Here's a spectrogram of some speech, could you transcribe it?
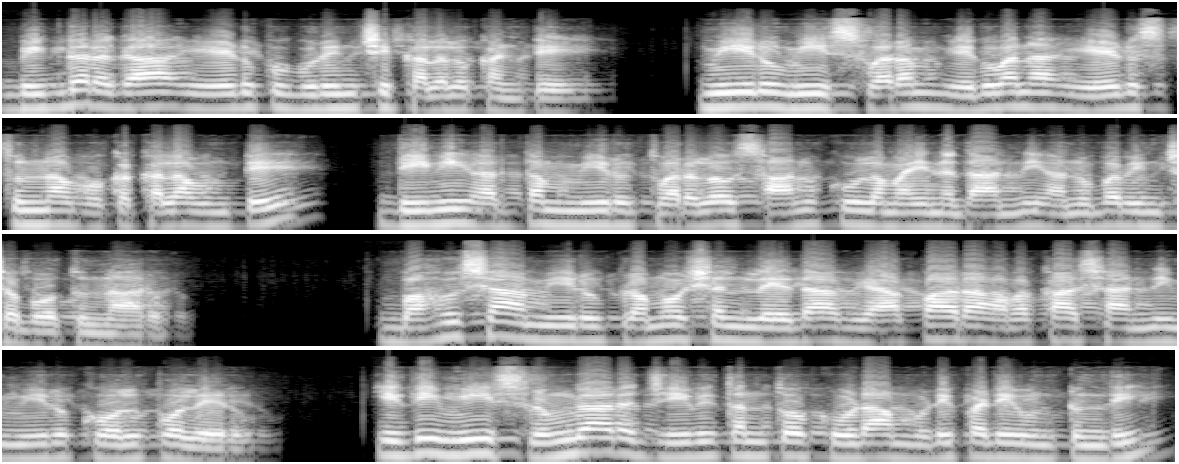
బిగ్గరగా ఏడుపు గురించి కలలు కంటే మీరు మీ స్వరం ఎగువన ఏడుస్తున్న ఒక కల ఉంటే దీని అర్థం మీరు త్వరలో సానుకూలమైన దాన్ని అనుభవించబోతున్నారు. బహుశా మీరు ప్రమోషన్ లేదా వ్యాపార అవకాశాన్ని మీరు కోల్పోలేరు. ఇది మీ శృంగార జీవితంతో కూడా ముడిపడి ఉంటుంది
